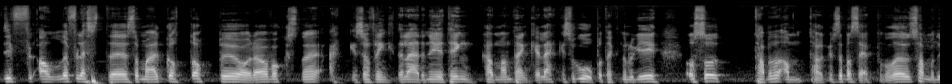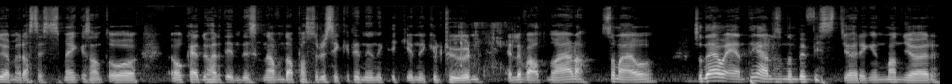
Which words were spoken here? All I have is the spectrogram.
de aller fleste som er godt opp i åra og voksne, er ikke så flinke til å lære nye ting, kan man tenke, eller er ikke så gode på teknologi. Og så tar man en antakelse basert på noe. Det er det samme du gjør med rasisme. ikke sant? Og ok, Du har et indisk navn, da passer du sikkert inn, ikke inn i kulturen, eller hva det nå er. da. Som er jo, så det er jo én ting er liksom den bevisstgjøringen man gjør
